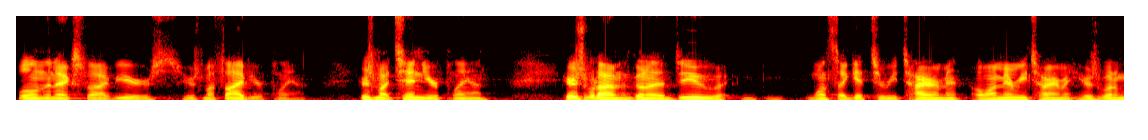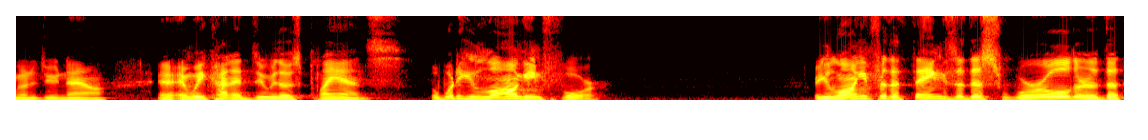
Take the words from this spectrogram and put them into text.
Well, in the next five years, here's my five year plan. Here's my 10 year plan. Here's what I'm going to do once I get to retirement. Oh, I'm in retirement. Here's what I'm going to do now. And, and we kind of do those plans. But what are you longing for? Are you longing for the things of this world or the,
